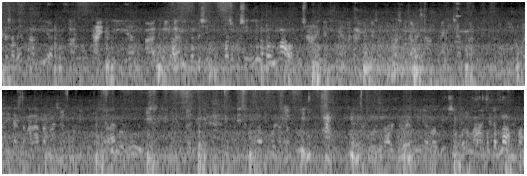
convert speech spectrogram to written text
Ke sananya pagi ya. Nah, itu dia. Masuk ke sini nggak. Nah. Masalahnya besoknya pas kita sampai, setengah delapan masuk. Jam tujuh. Harus ngeliatinnya nggak bisa. Baru masuk jam delapan.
